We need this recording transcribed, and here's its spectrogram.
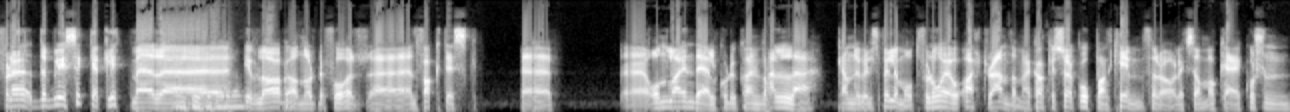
for det, det blir sikkert litt mer eh, laga når du får eh, en faktisk eh, eh, online-del hvor du kan velge hvem du vil spille mot. For nå er jo alt random. Jeg kan ikke søke opp han Kim for å liksom OK, hvordan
